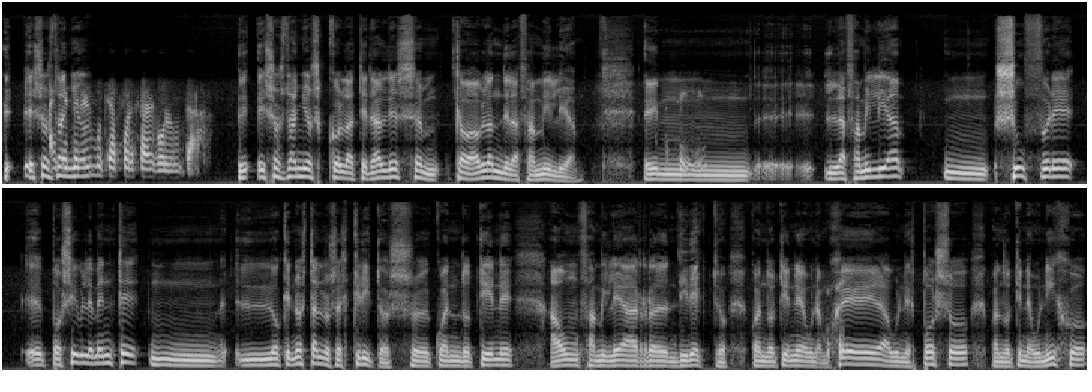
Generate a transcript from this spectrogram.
Eh, Esos Hay que tener daños, mucha fuerza de voluntad. Eh, esos daños colaterales, em, claro, hablan de la familia. Em, eh, La familia mm, sufre eh, posiblemente mm, lo que no está en los escritos eh, cuando tiene a un familiar eh, directo, cuando tiene a una mujer, a un esposo, cuando tiene a un hijo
